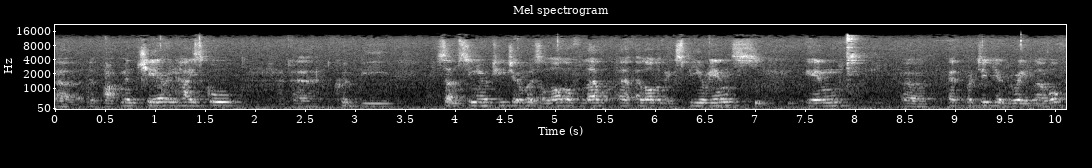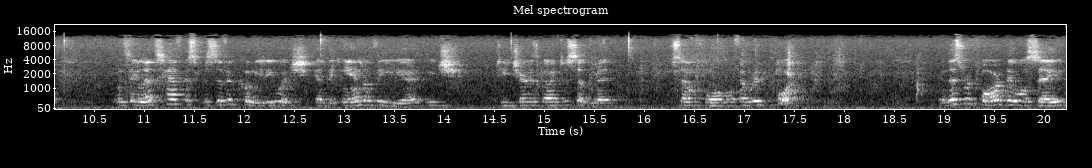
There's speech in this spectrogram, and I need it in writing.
uh, department chair in high school, uh, could be some senior teacher who has a lot of level, a lot of experience in uh, at particular grade level, and say let's have a specific committee which at the end of the year each teacher is going to submit some form of a report. In this report, they will say,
